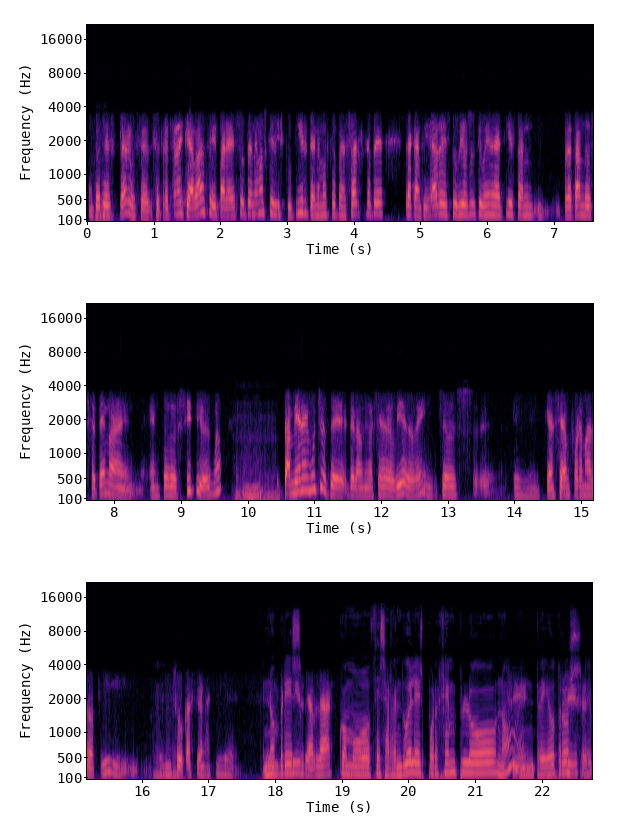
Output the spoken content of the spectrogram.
Entonces, claro, se, se trata de que avance y para eso tenemos que discutir, tenemos que pensar. Fíjate, la cantidad de estudiosos que vienen aquí están tratando este tema en, en todos sitios, ¿no? También hay muchos de, de la Universidad de Oviedo, ¿eh? Muchos eh, eh, que se han formado aquí y tienen su ocasión aquí de, de Nombres discutir, de hablar. como César Rendueles, por ejemplo, ¿no? Sí, Entre otros, sí, sí. eh,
